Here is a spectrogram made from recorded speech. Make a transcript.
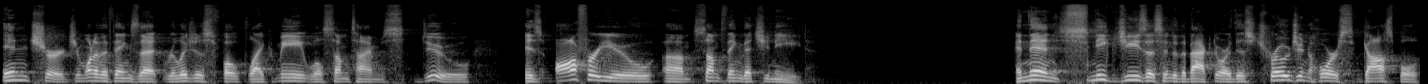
in church, and one of the things that religious folk like me will sometimes do is offer you um, something that you need and then sneak Jesus into the back door, this Trojan horse gospel.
